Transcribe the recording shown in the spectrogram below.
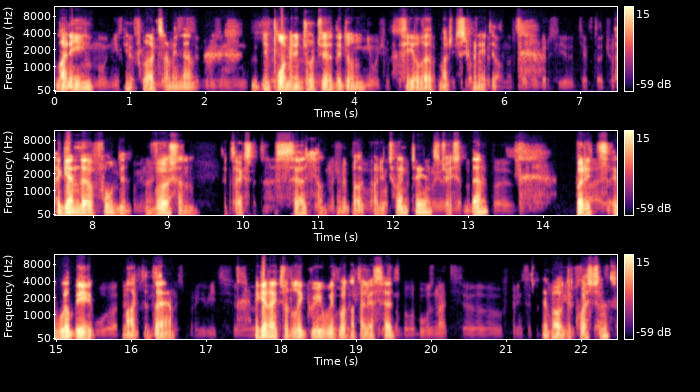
money influx. I mean, um, employment in Georgia, they don't feel that much discriminated. Again, the full version, the text says something about 2020 and situation then, but it's, it will be marked there. Again, I totally agree with what Natalia said about the questions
